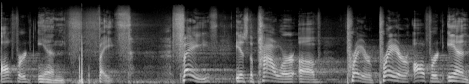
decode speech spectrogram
offered in faith. Faith is the power of prayer. Prayer offered in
